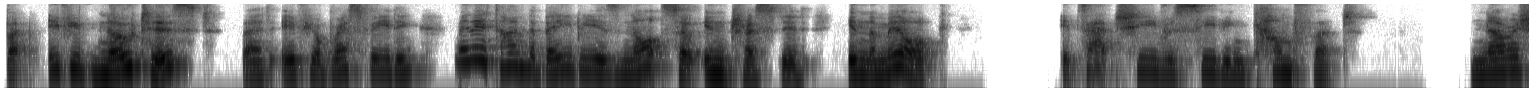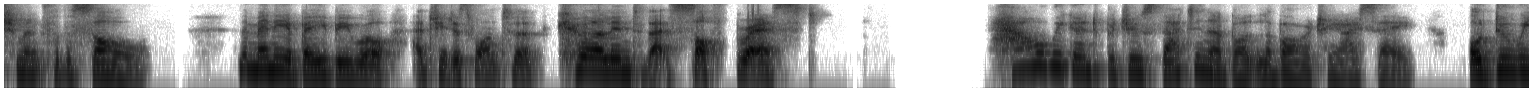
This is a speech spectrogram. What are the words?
But if you've noticed that if you're breastfeeding, many times the baby is not so interested in the milk, it's actually receiving comfort, nourishment for the soul. The many a baby will actually just want to curl into that soft breast how are we going to produce that in a laboratory, I say? Or do we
